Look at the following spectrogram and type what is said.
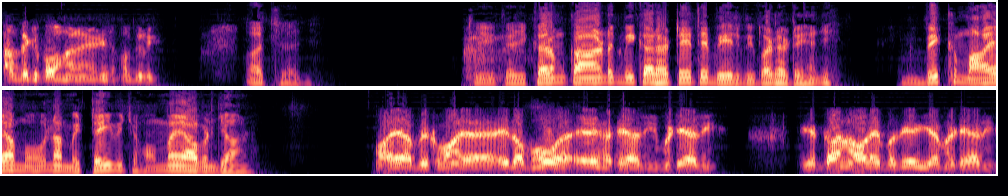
ਅੱਗ ਚ ਪਾਉਂਦੇ ਨੇ ਜਿਹੜੀ ਸਮੱਗਰੀ ਅੱਛਾ ਜੀ ਠੀਕ ਹੈ ਜੀ। ਕਰਮ ਕਾਂਡ ਵੀ ਕਰ ਹਟੇ ਤੇ ਵੇਦ ਵੀ ਪੜ ਹਟੇ ਹਾਂ ਜੀ। ਵਿਖ ਮਾਇਆ ਮੋਹ ਨਾ ਮਿਟਈ ਵਿੱਚ ਹਉਮੈ ਆਵਣ ਜਾਣ। ਮਾਇਆ ਬਿਖਮਾਇਆ ਇਹਦਾ ਮੋਹ ਹੈ, ਇਹ ਹਟਿਆ ਨਹੀਂ, ਮਿਟਿਆ ਨਹੀਂ। ਯੱਗਾਂ ਨਾਲੇ ਵਧੇ ਹੀ ਹੈ, ਮਿਟਿਆ ਨਹੀਂ।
